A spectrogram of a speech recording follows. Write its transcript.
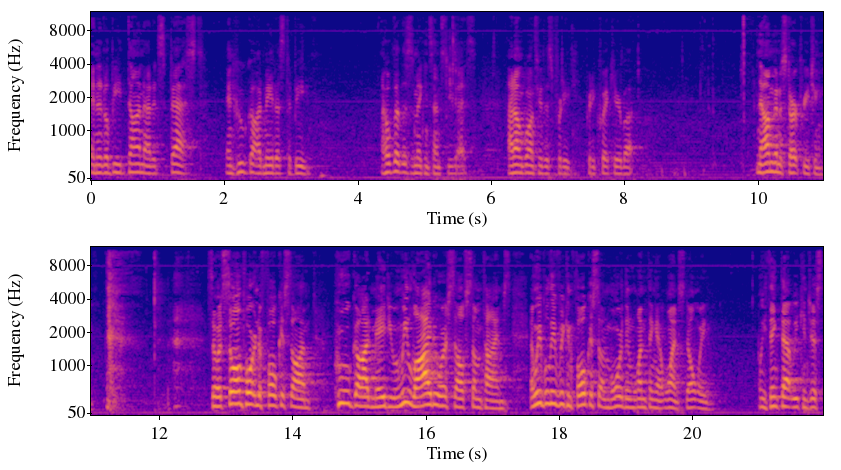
and it'll be done at its best and who God made us to be. I hope that this is making sense to you guys. I know I'm going through this pretty pretty quick here, but now I'm going to start preaching. so it's so important to focus on who God made you. And we lie to ourselves sometimes, and we believe we can focus on more than one thing at once, don't we? We think that we can just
